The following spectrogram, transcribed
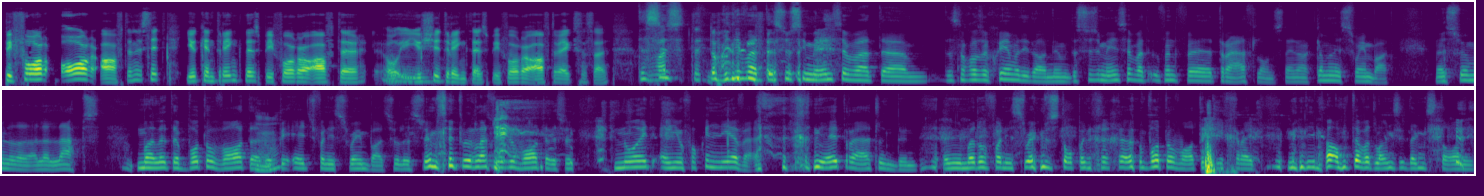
before or after. Dis net you can drink this before or after or you Mm. should drink this before or after exercise. Dis is dit weet jy wat, dis soos die mense wat ehm um, dis nogal so 'n goeie wat jy daar noem. Dis soos die mense wat oefen vir triathlons, nee, nou klim hulle in die swembad. Nou swem hulle hulle laps, maar hulle het 'n bottel water mm. -hmm. op die edge van die swembad. So hulle swem sit oor glas met water. So nooit in jou fucking lewe gaan jy 'n triathlon doen in die middel van die swem stop en gou 'n bottel watertjie gryp met die beampte wat langs die ding staan nie.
